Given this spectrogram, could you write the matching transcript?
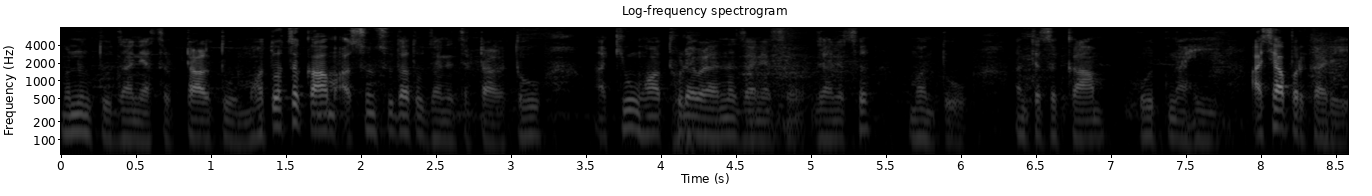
म्हणून तो जाण्याचं टाळतो महत्त्वाचं काम असूनसुद्धा तो जाण्याचं टाळतो किंवा थोड्या वेळानं जाण्याचं जाण्याचं म्हणतो आणि त्याचं काम होत नाही. अशा प्रकारे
